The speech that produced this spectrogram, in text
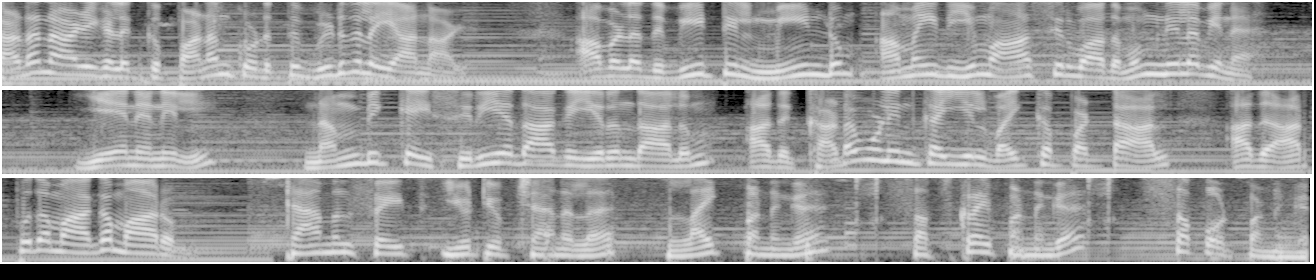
கடனாளிகளுக்கு பணம் கொடுத்து விடுதலையானாள். அவளது வீட்டில் மீண்டும் அமைதியும் ஆசிர்வாதமும் நிலவின. ஏனெனில் நம்பிக்கை சிறியதாக இருந்தாலும் அது கடவுளின் கையில் வைக்கப்பட்டால் அது அற்புதமாக மாறும். தமிழ் ஃபெய்த் யூடியூப் சேனலை லைக் பண்ணுங்க சப்ஸ்கிரைப் பண்ணுங்க சப்போர்ட் பண்ணுங்க.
